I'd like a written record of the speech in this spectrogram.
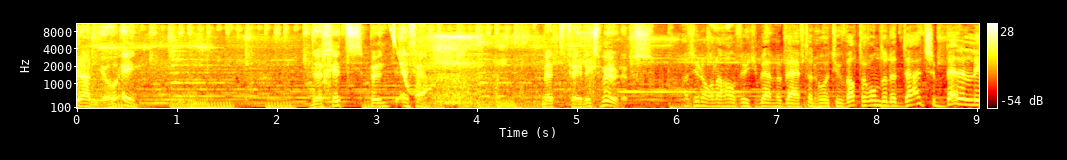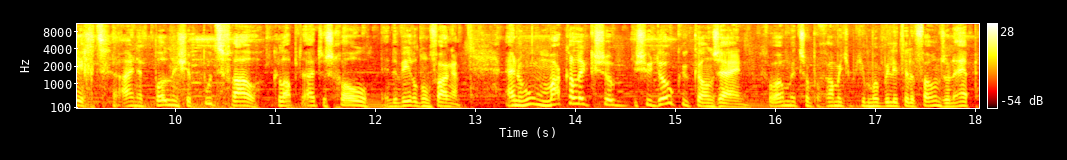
Radio 1. De Gids.fm. Met Felix Meurders. Als u nog een half uurtje bij me blijft, dan hoort u wat er onder de Duitse bedden ligt. Een Polnische poetsvrouw klapt uit de school in de wereld ontvangen. En hoe makkelijk zo sudoku kan zijn. Gewoon met zo'n programma op je mobiele telefoon, zo'n app.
